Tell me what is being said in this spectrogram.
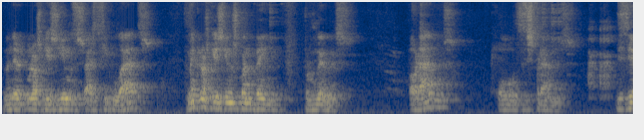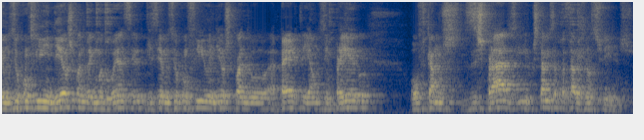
A maneira como nós reagimos às dificuldades, como é que nós reagimos quando vêm problemas? Oramos ou desesperamos? Dizemos eu confio em Deus quando vem uma doença, dizemos eu confio em Deus quando aperta e há um desemprego, ou ficamos desesperados e o que estamos a passar aos nossos filhos.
